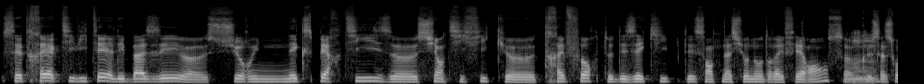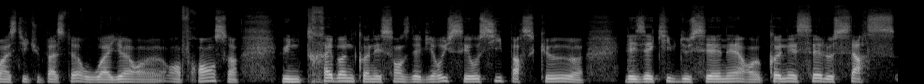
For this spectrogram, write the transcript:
Cette réactivité, elle est basée euh, sur une expertise euh, scientifique euh, très forte des équipes des centres nationaux de référence, que ce soit Institut Pasteur ou ailleurs en France. Une très bonne connaissance des virus. C'est aussi parce que les équipes du CNR connaissaient le SARS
